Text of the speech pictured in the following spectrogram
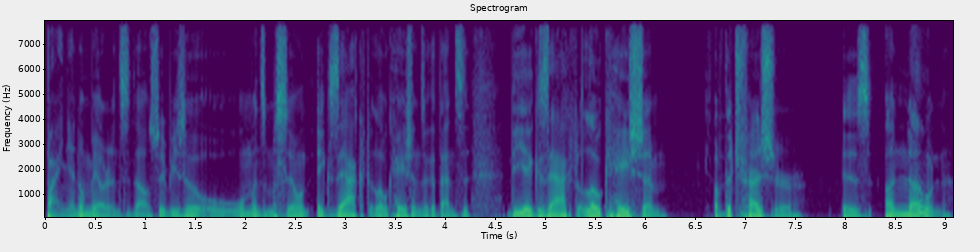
百年都没有人知道。所以，比如说我们怎么使用 exact location 这个单词？The exact location of the treasure is unknown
